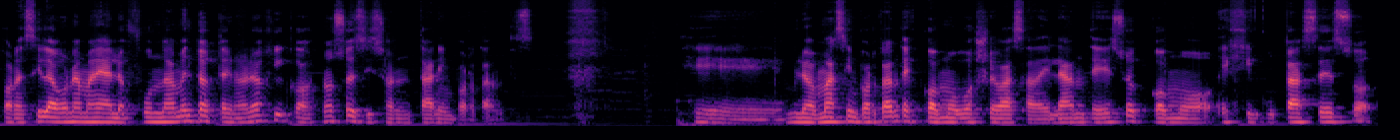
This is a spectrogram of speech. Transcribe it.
por decirlo de alguna manera, los fundamentos tecnológicos no sé si son tan importantes. Eh, lo más importante es cómo vos llevas adelante eso, cómo ejecutás eso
